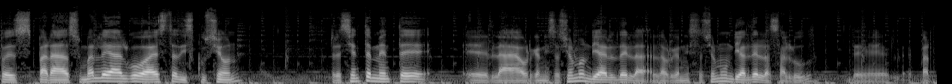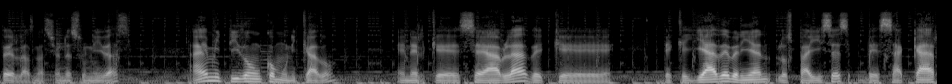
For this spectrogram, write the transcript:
pues para sumarle algo a esta discusión, recientemente eh, la Organización Mundial de la Organización Mundial de la Salud de parte de las Naciones Unidas, ha emitido un comunicado en el que se habla de que, de que ya deberían los países de sacar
